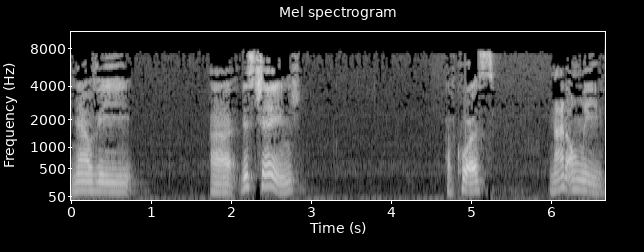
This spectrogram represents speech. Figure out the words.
Now, the uh, this change, of course, not only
